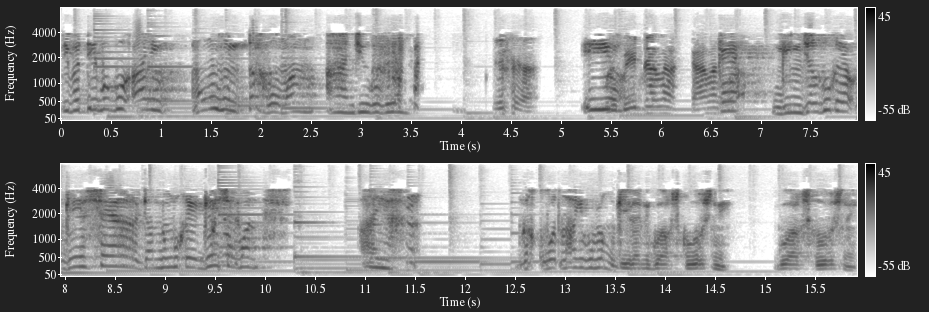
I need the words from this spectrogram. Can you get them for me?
Tiba-tiba gue anjing mau muntah gue man. Anjing gue bilang. Iya. iya. Berbeda lah sekarang. kayak ginjal gue kayak geser jantung gue kayak geser man. Ayah. Nggak kuat lagi gue bilang. Gila nih gue harus kurus nih. Gue harus kurus nih.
